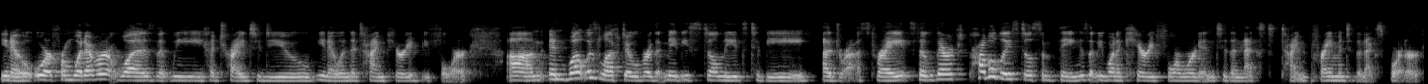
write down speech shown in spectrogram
you know, or from whatever it was that we had tried to do, you know, in the time period before. Um, and what was left over that maybe still needs to be addressed, right? So there's probably still some things that we want to carry forward into the next time frame, into the next quarter.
